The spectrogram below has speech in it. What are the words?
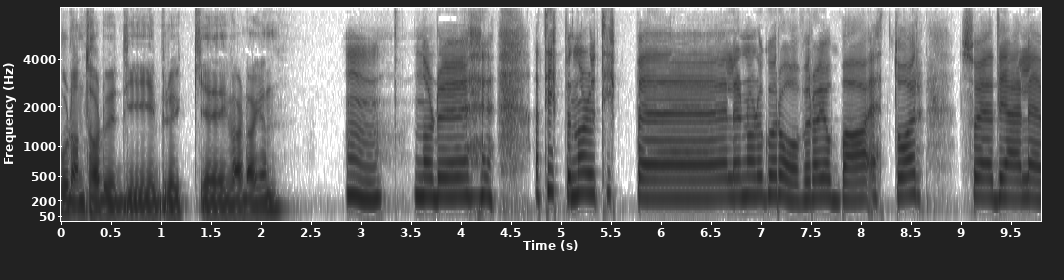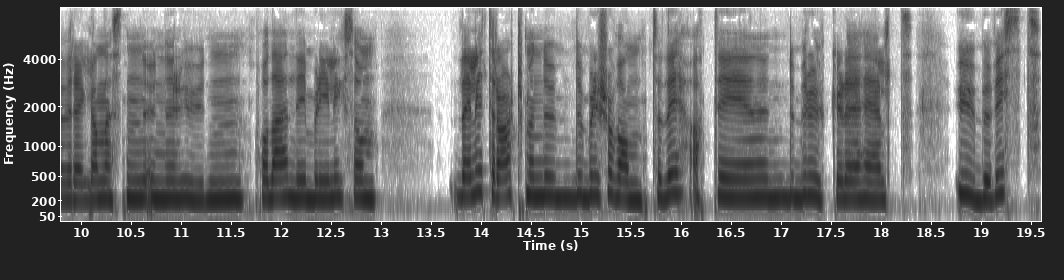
hvordan tar du de i bruk i hverdagen? Mm. Når du jeg tipper når du tipper Eller når du går over og jobber ett år, så er de her levereglene nesten under huden på deg. De blir liksom Det er litt rart, men du, du blir så vant til de at de, du bruker det helt ubevisst.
